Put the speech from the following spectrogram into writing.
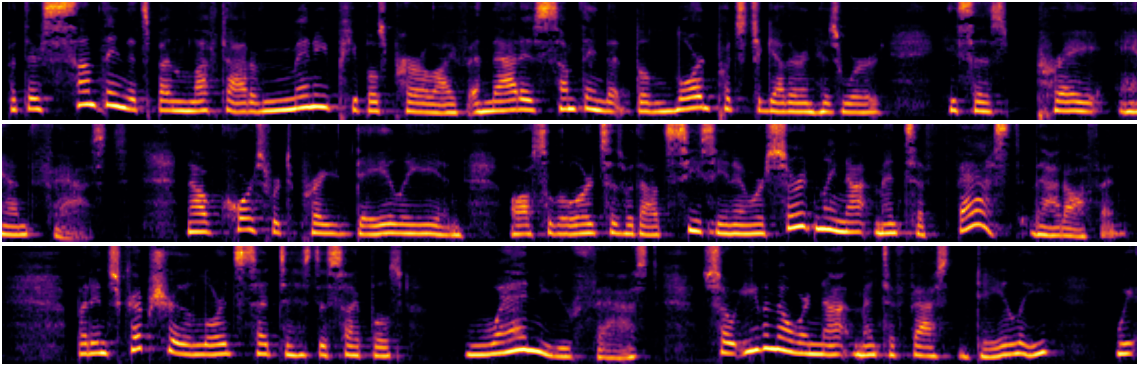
But there's something that's been left out of many people's prayer life, and that is something that the Lord puts together in His Word. He says, pray and fast. Now, of course, we're to pray daily and also the Lord says without ceasing, and we're certainly not meant to fast that often. But in scripture, the Lord said to his disciples, when you fast. So even though we're not meant to fast daily, we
